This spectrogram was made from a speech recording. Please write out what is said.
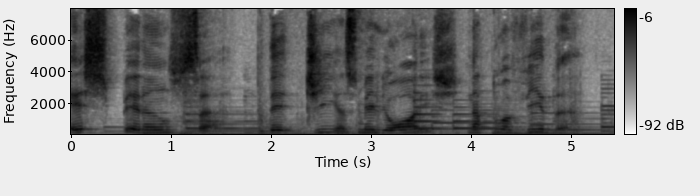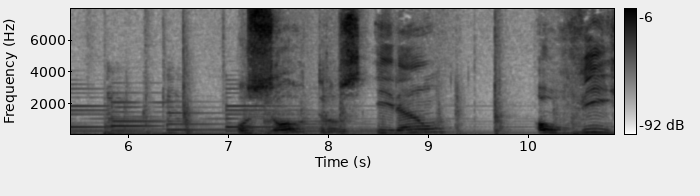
esperança de dias melhores na tua vida, os outros irão ouvir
